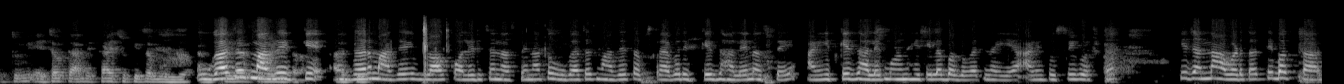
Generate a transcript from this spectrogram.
ते तुम्ही याच्यावरती आम्ही काय चुकीचं बोललो उगाच ते माझे comment इतके. नक्की. जर माझे ब्लॉग क्वालिटीचे नसते ना तर उगाच माझे सबस्क्रायबर इतके झाले नसते आणि इतके झालेत म्हणून हे तिला बघवत नाहीये आणि दुसरी गोष्ट की ज्यांना आवडतात ते बघतात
